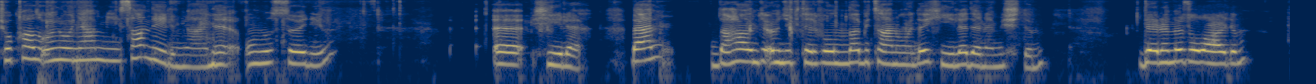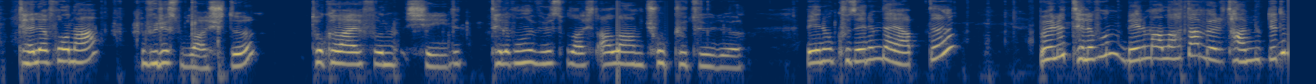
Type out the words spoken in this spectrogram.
çok fazla oyun oynayan bir insan değilim yani onu söyleyeyim. Ee, hile. Ben daha önce önceki telefonumda bir tane oyunda hile denemiştim. Denemez olaydım. Telefona virüs bulaştı. Tokalife'ın şeyiydi. Telefona virüs bulaştı. Allah'ım çok kötüydü. Benim kuzenim de yaptı. Böyle telefon benim Allah'tan böyle tam yükledim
